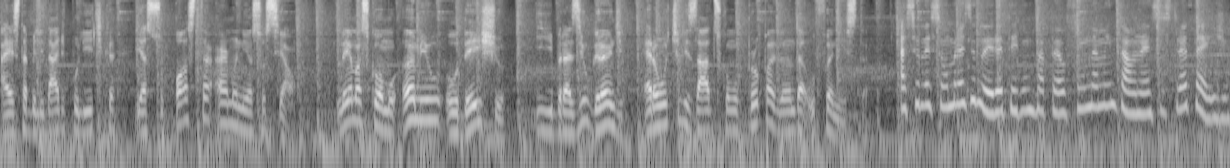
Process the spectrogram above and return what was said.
a estabilidade política e a suposta harmonia social. Lemas como Ame-o ou Deixe-o e Brasil Grande eram utilizados como propaganda ufanista. A seleção brasileira teve um papel fundamental nessa estratégia.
